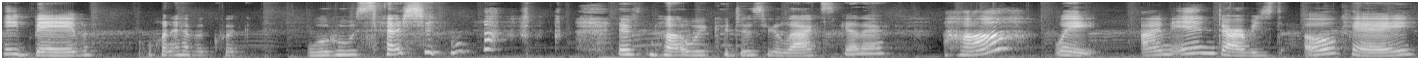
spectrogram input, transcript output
Hey, babe. Want to have a quick woohoo session? if not, we could just relax together. Huh? Wait, I'm in Darby's. Okay.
